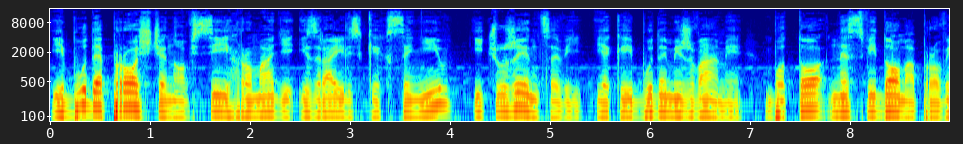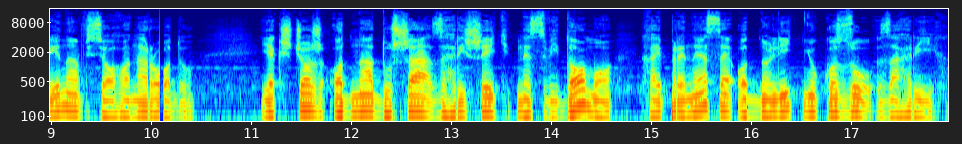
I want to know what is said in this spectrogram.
І буде прощено всій громаді ізраїльських синів і чужинцеві, який буде між вами, бо то несвідома провина всього народу. Якщо ж одна душа згрішить несвідомо, хай принесе однолітню козу за гріх,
